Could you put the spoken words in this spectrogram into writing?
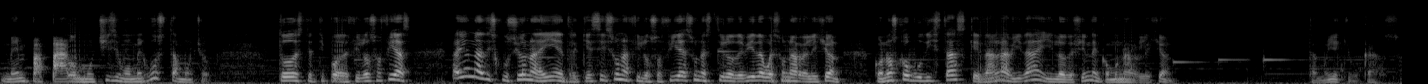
me he empapado muchísimo, me gusta mucho todo este tipo de filosofías. Hay una discusión ahí entre que si es una filosofía, es un estilo de vida o es una religión. Conozco budistas que dan la vida y lo defienden como una religión. Están muy equivocados.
